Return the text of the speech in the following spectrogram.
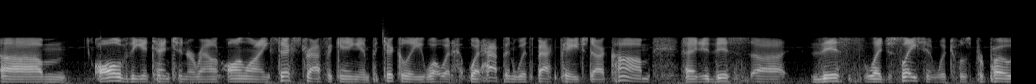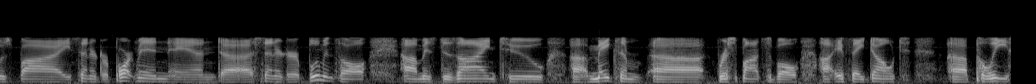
um, all of the attention around online sex trafficking and particularly what would, what happened with Backpage.com, uh, this uh, this legislation, which was proposed by Senator Portman and uh, Senator Blumenthal, um, is designed to uh, make them uh, responsible uh, if they don't uh, police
